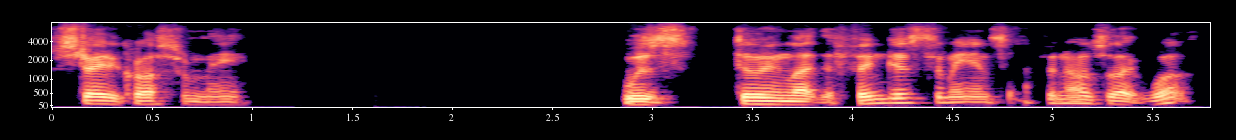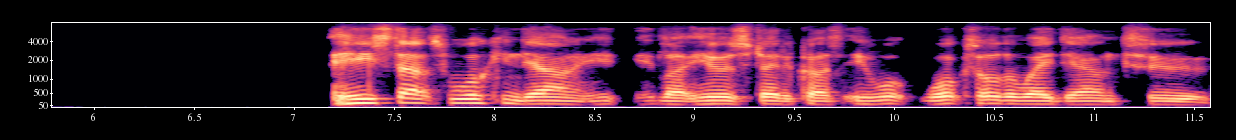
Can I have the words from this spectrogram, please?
straight across from me, was doing like the fingers to me and stuff, and I was like, what? He starts walking down, he, like he was straight across. He wa- walks all the way down to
